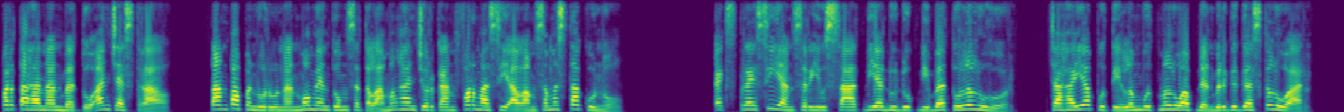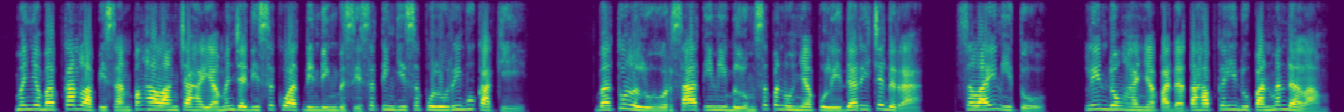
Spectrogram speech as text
pertahanan batu ancestral, tanpa penurunan momentum setelah menghancurkan formasi alam semesta kuno. Ekspresi yang serius saat dia duduk di batu leluhur. Cahaya putih lembut meluap dan bergegas keluar, menyebabkan lapisan penghalang cahaya menjadi sekuat dinding besi setinggi 10.000 kaki. Batu leluhur saat ini belum sepenuhnya pulih dari cedera. Selain itu, Lindong hanya pada tahap kehidupan mendalam.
